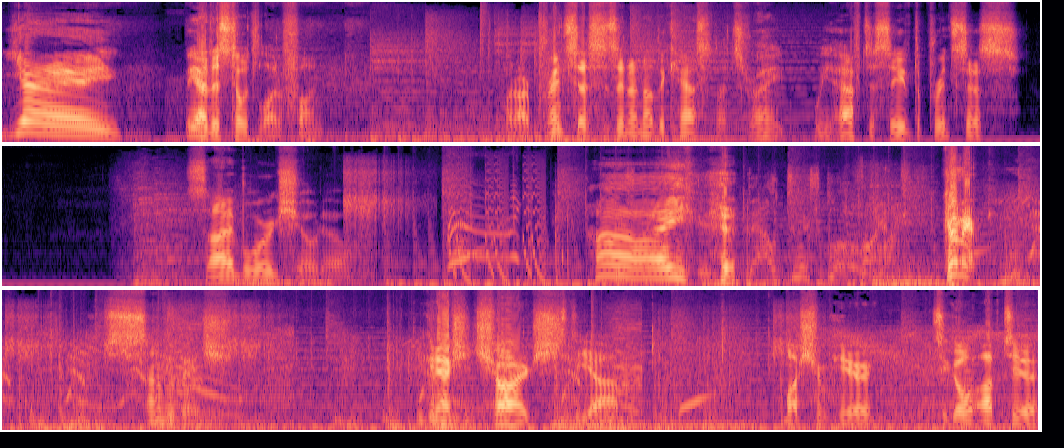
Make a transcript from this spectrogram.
Yay! Yeah, this Toad's a lot of fun. But our princess is in another castle, that's right. We have to save the princess. Cyborg Shoto. Hi! Come here! Son of a bitch. You can actually charge the um, mushroom here to go up to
